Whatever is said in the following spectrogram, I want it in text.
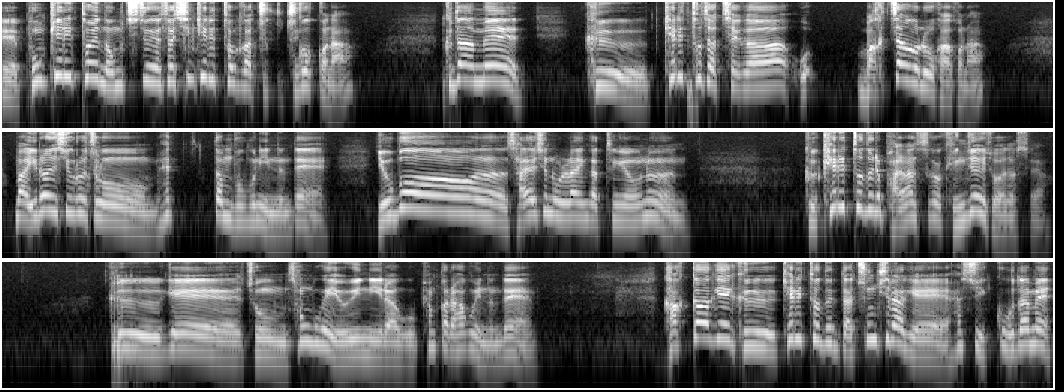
예, 본 캐릭터에 너무 치중해서 신 캐릭터가 죽, 죽었거나 그 다음에 그 캐릭터 자체가 오- 막장으로 가거나 막 이런 식으로 좀 했던 부분이 있는데 요번 사여신 온라인 같은 경우는 그 캐릭터들의 밸런스가 굉장히 좋아졌어요. 그게 좀 성공의 요인이라고 평가를 하고 있는데 각각의 그 캐릭터들이 다 충실하게 할 수 있고 그다음에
